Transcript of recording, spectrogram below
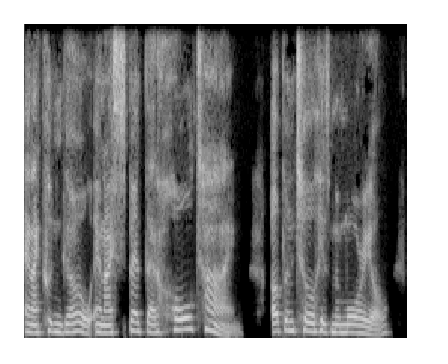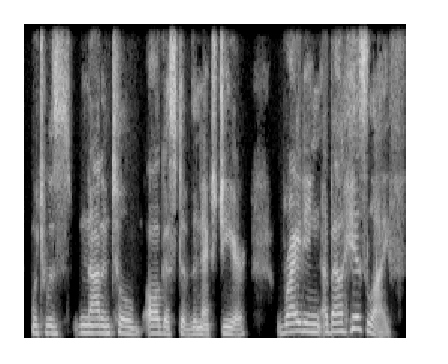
And I couldn't go. And I spent that whole time up until his memorial which was not until August of the next year, writing about his life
